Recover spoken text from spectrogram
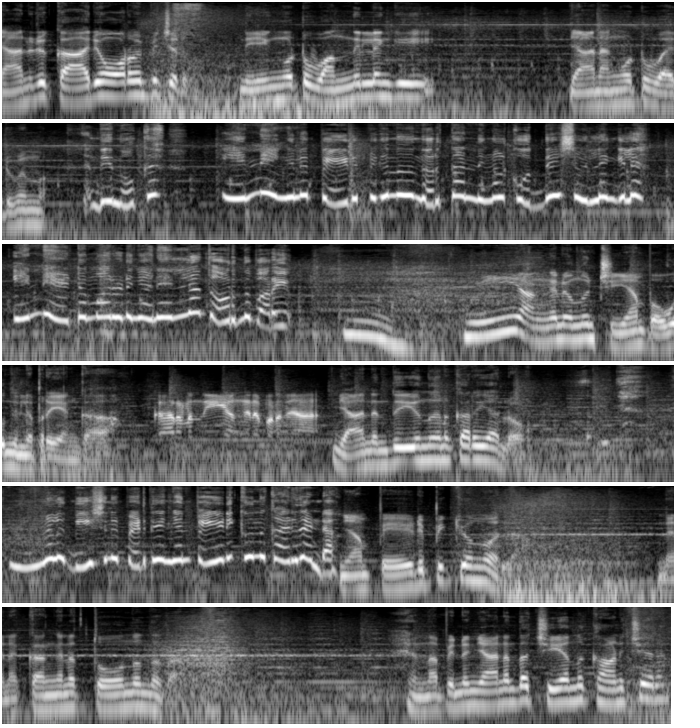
ഞാനൊരു കാര്യം ഓർമ്മിപ്പിച്ചിരുന്നു നീ ഇങ്ങോട്ട് വന്നില്ലെങ്കിൽ ഞാൻ അങ്ങോട്ട് വരുമെന്ന്. നോക്ക് എന്നെ ഇങ്ങനെ പേടിപ്പിക്കുന്നത് നിർത്താൻ നിങ്ങൾക്ക് ഉദ്ദേശമില്ലെങ്കിൽ എന്റെ ഏട്ടന്മാരോട് ഞാൻ എല്ലാം തുറന്നു പറയും. നീ നീ അങ്ങനെയൊന്നും ചെയ്യാൻ പോകുന്നില്ല പ്രിയങ്ക. കാരണം നീ അങ്ങനെ പറഞ്ഞ ഞാൻ എന്ത് ചെയ്യുന്നു നിനക്കറിയാലോ? നിങ്ങൾ ഭീഷണിപ്പെടുത്തി ഞാൻ പേടിക്കുമെന്ന് കരുതണ്ട. ഞാൻ പേടിപ്പിക്കൊന്നുമല്ല. നിനക്കങ്ങനെ തോന്നുന്നതാ. എന്നാ പിന്നെ ഞാൻ എന്താ ചെയ്യാന്ന് കാണിച്ചു തരാം.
